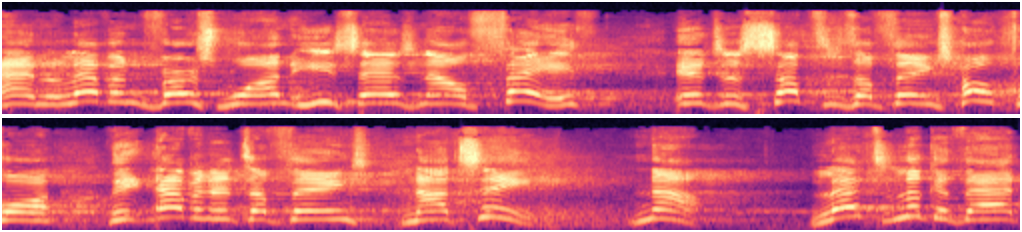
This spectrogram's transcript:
And 11, verse 1, he says, Now faith is the substance of things hoped for, the evidence of things not seen. Now, let's look at that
